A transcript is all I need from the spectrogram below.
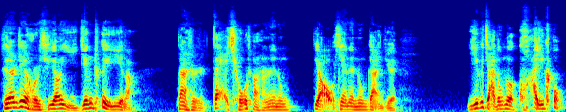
虽然这会儿徐阳已经退役了，但是在球场上那种表现、那种感觉，一个假动作，咵一扣，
